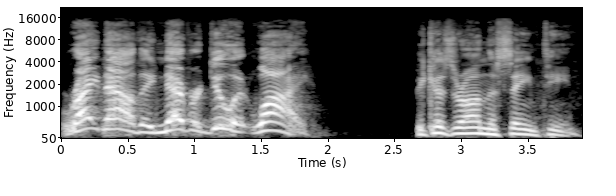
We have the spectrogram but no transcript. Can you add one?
right now. They never do it. Why? Because they're on the same team.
